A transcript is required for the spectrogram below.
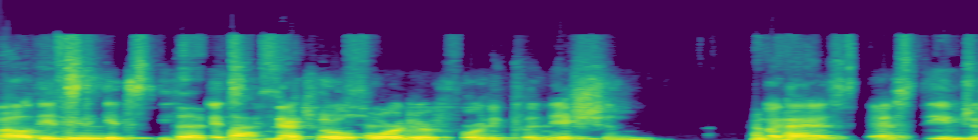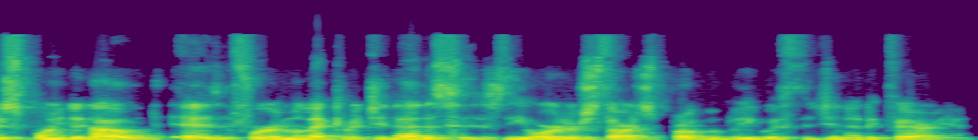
well it's it's the it's natural order for the clinician okay. but as as steve just pointed out as for a molecular geneticist the order starts probably with the genetic variant.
